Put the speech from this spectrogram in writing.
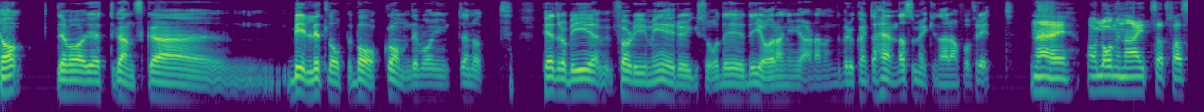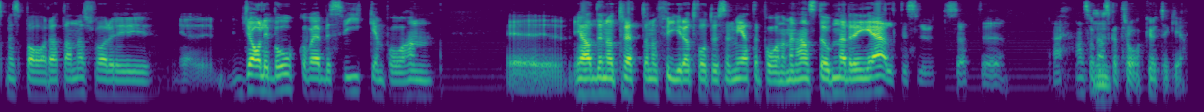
ja, det var ju ett ganska mm, billigt lopp bakom. Det var ju inte något. Pedro B följer ju med i rygg så det, det gör han ju gärna, men det brukar inte hända så mycket när han får fritt. Nej, och Long Night satt fast med sparat. Annars var det ju... Eh, Jolly Boko var jag besviken på. Han... Eh, jag hade nog 13 och 4 2000 meter på honom, men han stubnade rejält till slut. Så att... Eh, han såg Mm. ganska tråkig ut tycker jag.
